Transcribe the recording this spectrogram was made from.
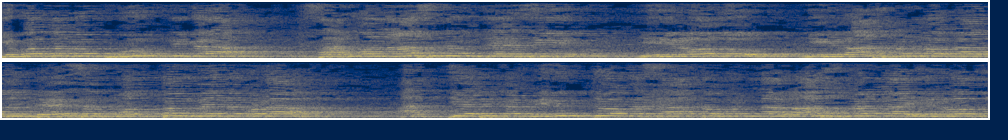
యువతను పూర్తిగా సర్వనాశనం చేసి ఈ రోజు ఈ రాష్ట్రంలో కాదు దేశం మొత్తం మీద కూడా అత్యధిక నిరుద్యోగ శాతం ఉన్న రాష్ట్రంగా ఈ రోజు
